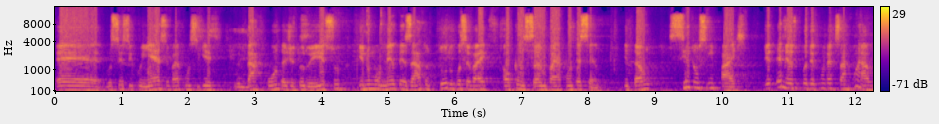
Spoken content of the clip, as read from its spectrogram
é, você se conhece, vai conseguir dar conta de tudo isso e no momento exato tudo você vai alcançando, vai acontecendo. Então, sintam-se em paz de até mesmo poder conversar com ela,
